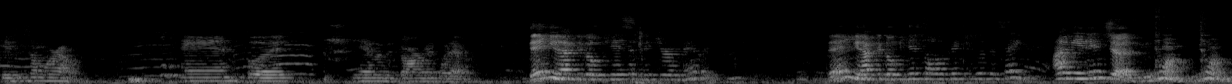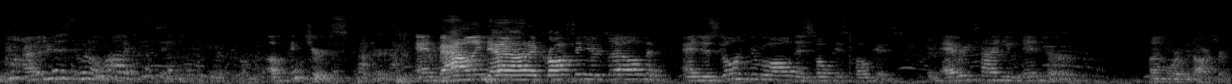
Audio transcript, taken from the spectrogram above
Kiss it somewhere else. Hand, foot, hem of his garment, whatever. Then you have to go kiss a picture of Mary. Then you have to go kiss all the pictures of the saints. I mean, it's just. I mean, you're just doing a lot of kissing of pictures and bowing down and crossing yourself and, and just going through all this hocus, pocus every time you enter an Orthodox church.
